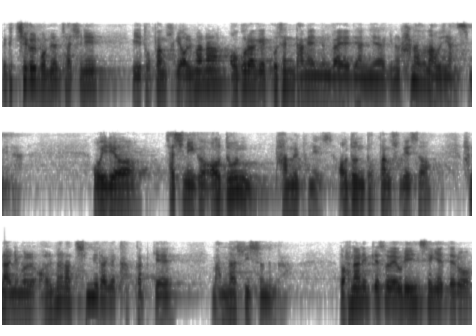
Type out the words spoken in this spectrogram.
그 책을 보면 자신이 이 독방 속에 얼마나 억울하게 고생당했는가에 대한 이야기는 하나도 나오지 않습니다. 오히려 자신이 그 어두운 밤을 통해서 어두운 독방 속에서 하나님을 얼마나 친밀하게 가깝게 만날 수 있었는가. 또 하나님께서 왜 우리 인생의 때로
